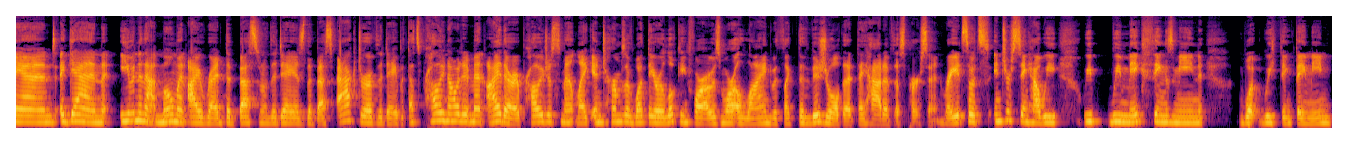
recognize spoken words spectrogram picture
And again, even in that moment, I read the best one of the day as the best actor of the day, but that's probably not what it meant either. It probably just meant like in terms of what they were looking for, I was more aligned with like the visual that they had of this person, right? So it's interesting how we we we make things mean what we think they mean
